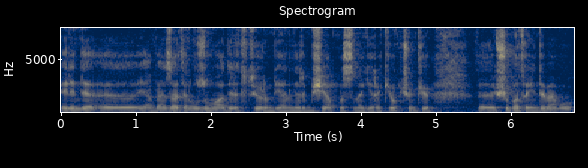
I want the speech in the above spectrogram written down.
Elinde e, ya ben zaten uzun vadeli tutuyorum diyenlerin bir şey yapmasına gerek yok. Çünkü e, Şubat ayında ben bu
